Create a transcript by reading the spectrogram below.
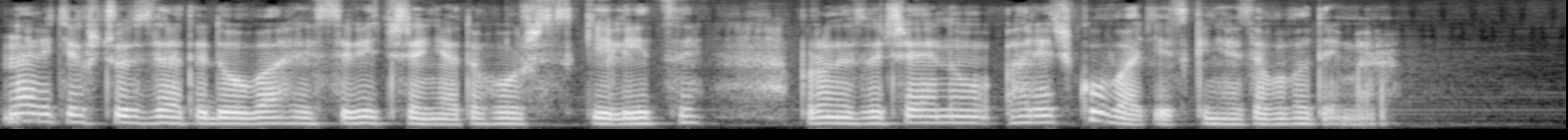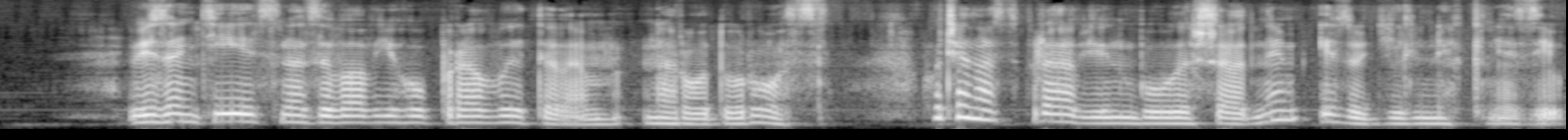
Навіть якщо взяти до уваги свідчення того ж скіліци про незвичайну гарячкуватість князя Володимира. Візантієць називав його правителем народу Рос, хоча насправді він був лише одним із удільних князів.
